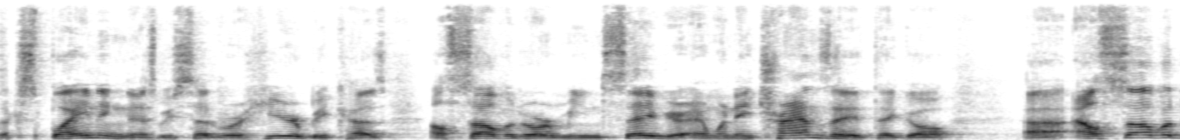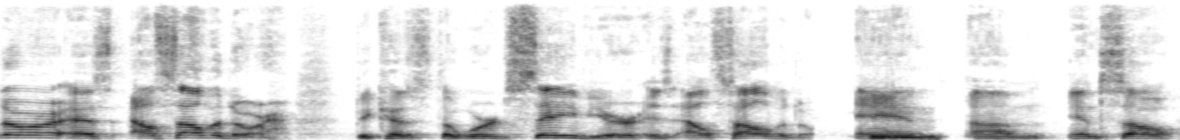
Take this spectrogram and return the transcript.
explaining this, we said, we're here because El Salvador means savior. And when they translate it, they go, uh, El Salvador as El Salvador because the word savior is El Salvador. And, mm. um, and so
